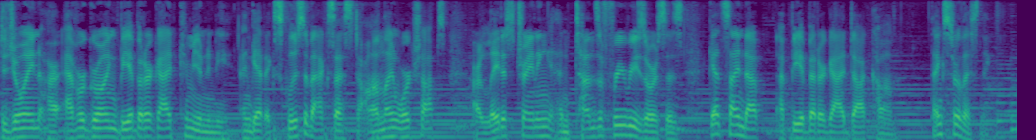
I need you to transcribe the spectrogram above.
To join our ever growing Be a Better Guide community and get exclusive access to online workshops, our latest training, and tons of free resources, get signed up at beabetterguide.com. Thanks for listening.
